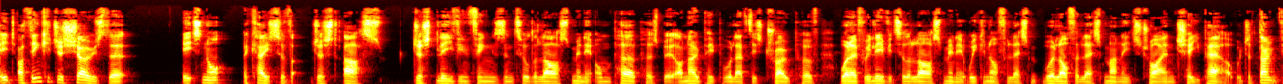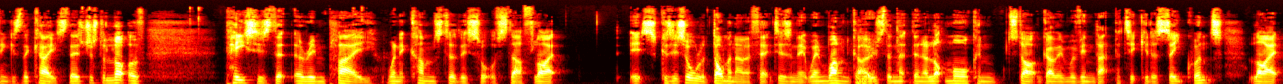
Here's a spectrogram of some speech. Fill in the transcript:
it I think it just shows that it's not a case of just us just leaving things until the last minute on purpose. But I know people will have this trope of, well, if we leave it to the last minute, we can offer less. We'll offer less money to try and cheap out, which I don't think is the case. There's just a lot of pieces that are in play when it comes to this sort of stuff. Like it's because it's all a domino effect, isn't it? When one goes, yeah. then then a lot more can start going within that particular sequence. Like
